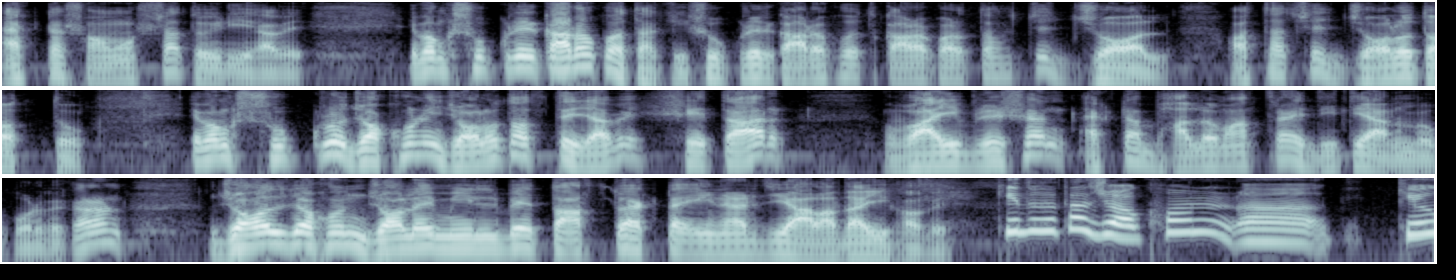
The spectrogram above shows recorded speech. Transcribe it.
একটা সমস্যা তৈরি হবে। এবং শুক্রের কারকতা কি? শুক্রের কারক কারকতা হচ্ছে জল, অর্থাৎ সে জলতত্ত্ব। এবং শুক্র যখনই জলতত্ত্বে যাবে, সে তার ভাইব্রেশন একটা ভালো মাত্রায় দিতে আরম্ভ করবে। কারণ জল যখন জলে মিলবে তার তো একটা এনার্জি আলাদাই হবে। কিন্তু দাদা যখন কেউ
